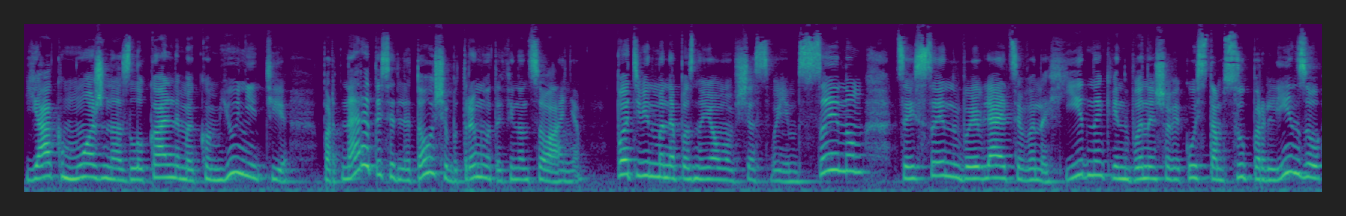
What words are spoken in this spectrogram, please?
як можна з локальними ком'юніті партнеритися для того, щоб отримувати фінансування. Потім він мене познайомив ще з своїм сином. Цей син, виявляється, винахідник. Він винайшов якусь там суперлінзу.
